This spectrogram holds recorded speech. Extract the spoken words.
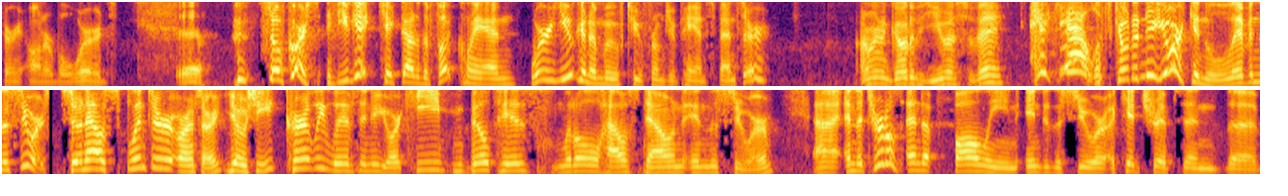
very honorable words. Yeah. So of course, if you get kicked out of the Foot Clan, where are you going to move to from Japan, Spencer? I'm going to go to the US of A. Heck yeah, let's go to New York and live in the sewers. So now Splinter, or I'm sorry, Yoshi, currently lives in New York. He built his little house down in the sewer. Uh, and the turtles end up falling into the sewer. A kid trips and the,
